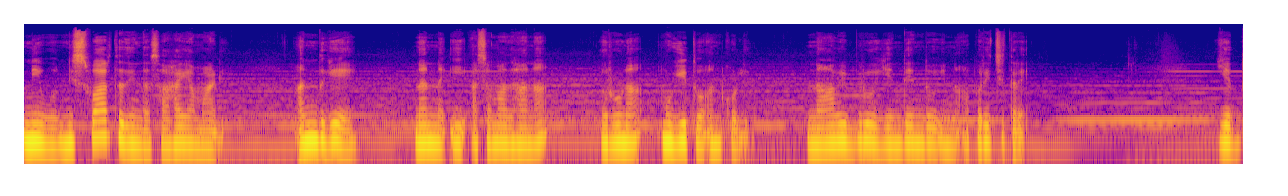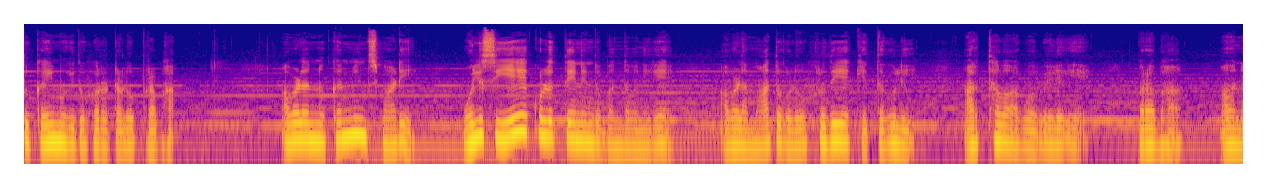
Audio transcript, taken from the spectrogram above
ನೀವು ನಿಸ್ವಾರ್ಥದಿಂದ ಸಹಾಯ ಮಾಡಿ. ಅಂದಿಗೆ ನನ್ನ ಈ ಅಸಮಾಧಾನ ಋಣ ಮುಗೀತು ಅಂದ್ಕೊಳ್ಳಿ ನಾವಿಬ್ಬರೂ ಎಂದೆಂದೂ ಇನ್ನು ಅಪರಿಚಿತರೆ. ಎದ್ದು ಕೈ ಮುಗಿದು ಹೊರಟಳು ಪ್ರಭಾ. ಅವಳನ್ನು ಕನ್ವಿನ್ಸ್ ಮಾಡಿ, ಒಲಿಸಿಯೇ ಕೊಳ್ಳುತ್ತೇನೆಂದು ಬಂದವನಿಗೆ ಅವಳ ಮಾತುಗಳು ಹೃದಯಕ್ಕೆ ತಗುಲಿ ಅರ್ಥವಾಗುವ ವೇಳೆಗೆ ಪ್ರಭಾ ಅವನ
